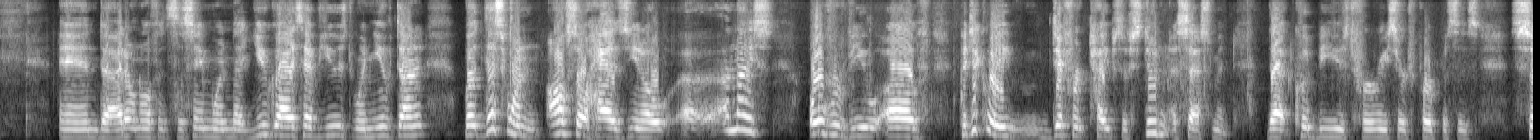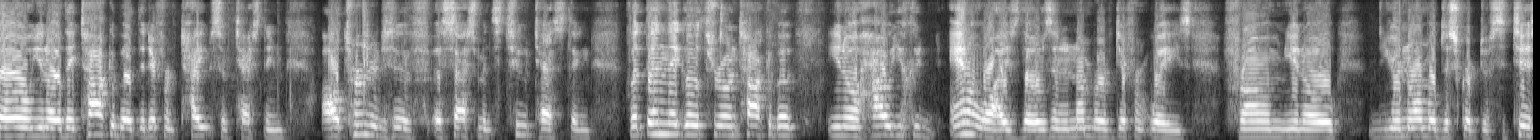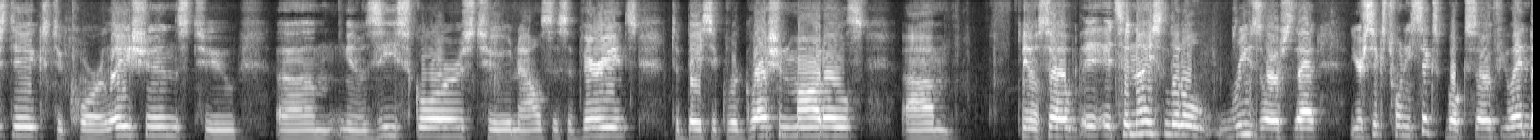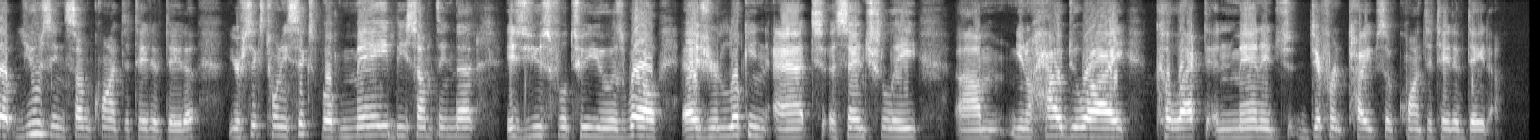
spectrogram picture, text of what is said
And uh, I don't know if it's the same one that you guys have used when you've done it. But this one also has, you know, a nice overview of particularly different types of student assessment that could be used for research purposes. So, you know, they talk about the different types of testing, alternative assessments to testing, but then they go through and talk about, you know, how you could analyze those in a number of different ways from, you know, your normal descriptive statistics to correlations to um, you know, z-scores to analysis of variance to basic regression models. Um, you know, so it's a nice little resource that your 626 book, so if you end up using some quantitative data, your 626 book may be something that is useful to you as well as you're looking at essentially, um, you know, how do I collect and manage different types of quantitative data.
